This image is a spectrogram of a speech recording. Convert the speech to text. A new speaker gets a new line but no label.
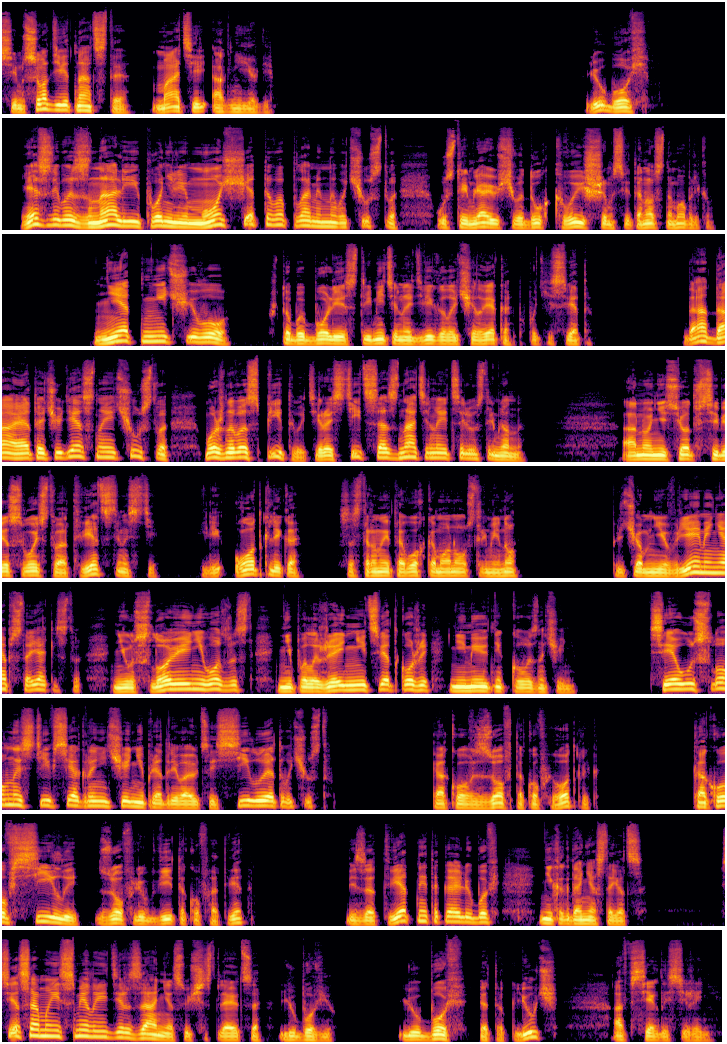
719. Матерь Агни-йоги Любовь. Если вы знали и поняли мощь этого пламенного чувства, устремляющего дух к высшим светоносным обликам, нет ничего, чтобы более стремительно двигало человека по пути света. Да-да, это чудесное чувство можно воспитывать и растить сознательно и целеустремленно. Оно несет в себе свойства ответственности или отклика со стороны того, к кому оно устремлено. Причем ни время, ни обстоятельства, ни условия, ни возраст, ни положение, ни цвет кожи не имеют никакого значения. Все условности и все ограничения преодолеваются силой этого чувства. Каков зов, таков и отклик. Каков силы, зов любви, таков ответ. Безответной такая любовь никогда не остается. Все самые смелые дерзания осуществляются любовью. Любовь — это ключ от всех достижений.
